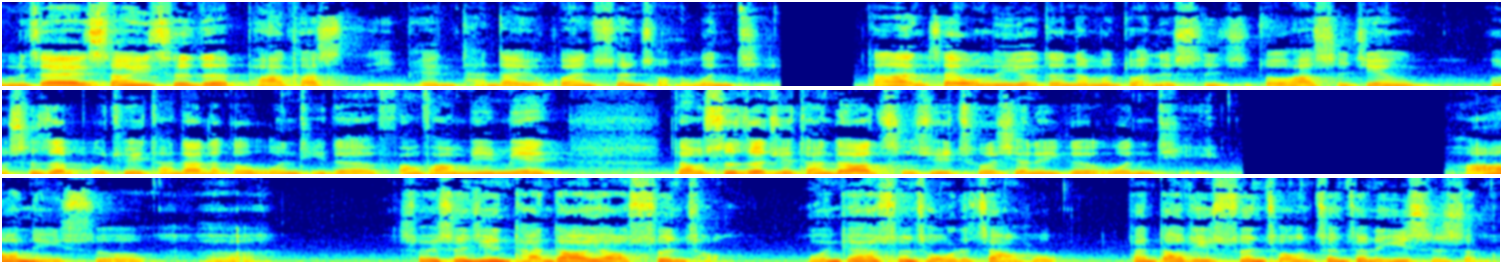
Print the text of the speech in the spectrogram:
我们在上一次的 podcast 里面谈到有关顺从的问题。当然，在我们有的那么短的时多话时间，我们试着不去谈到那个问题的方方面面，但我们试着去谈到持续出现的一个问题。好，你说啊，所以圣经谈到要顺从，我应该要顺从我的丈夫，但到底顺从真正的意思是什么？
